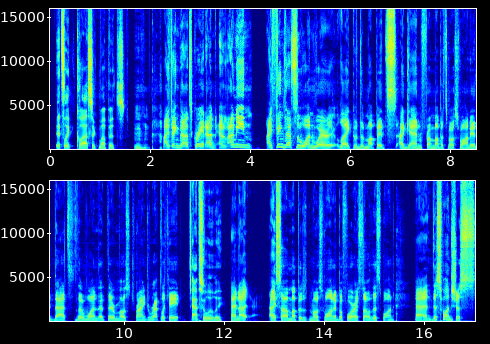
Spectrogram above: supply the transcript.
it's like classic Muppets. Mhm. I think that's great. I, I mean, I think that's the one where, like, the Muppets, again, from Muppets Most Wanted, that's the one that they're most trying to replicate. Absolutely. And I, I saw Muppets Most Wanted before I saw this one, and this one's just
